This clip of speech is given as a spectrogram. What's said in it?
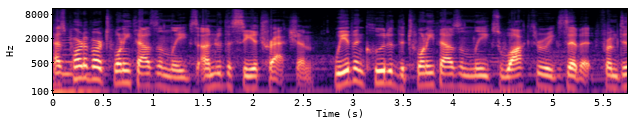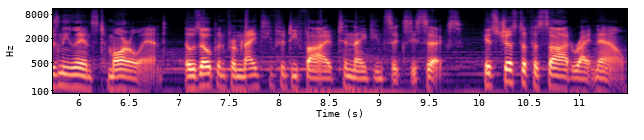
As part of our 20,000 Leagues Under the Sea attraction, we have included the 20,000 Leagues walkthrough exhibit from Disneyland's Tomorrowland that was open from 1955 to 1966. It's just a facade right now,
